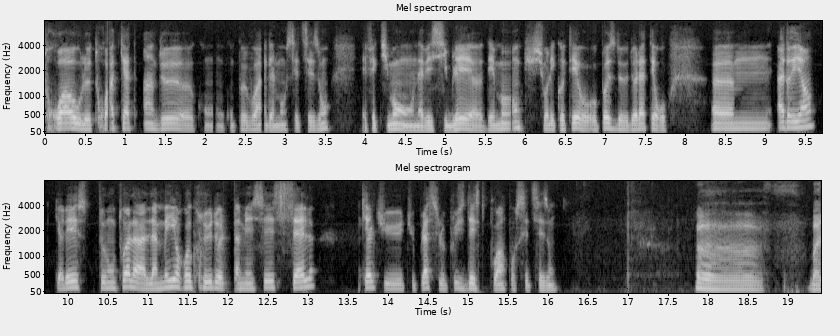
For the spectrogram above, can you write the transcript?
3 ou le 3-4-1-2 euh, qu'on peut voir également cette saison, effectivement, on avait ciblé euh, des manques sur les côtés au, poste de, latéraux. Euh, Adrien, quelle est selon toi la, meilleure recrue de la MSC, celle à laquelle tu, places le plus d'espoir pour cette saison? Bah,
